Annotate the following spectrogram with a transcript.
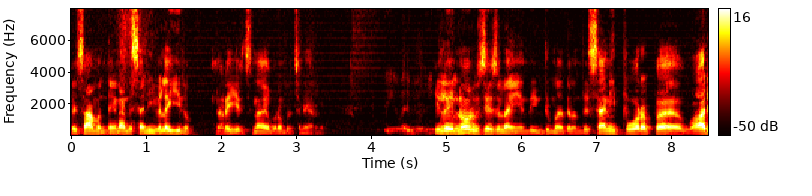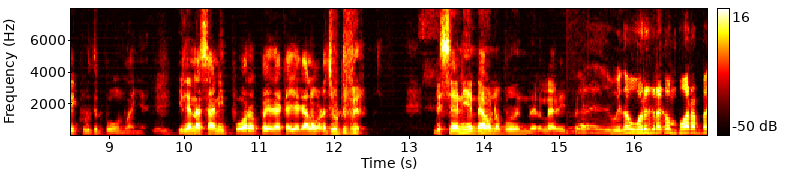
பேசாமல் இருந்தீங்கன்னா அந்த சனி விலகிரும். விலகிருச்சுன்னா அப்புறம் பிரச்சனையாக இருக்கும். இல்லை இன்னொரு விஷயம் சொல்லுவாங்க இந்த இந்து மதத்தில் வந்து சனி போகிறப்ப வாரி கொடுத்துட்டு போகணுவாங்க இல்லைன்னா சனி போகிறப்ப ஏதாவது கையை காலை உடச்சி விட்டு போயிடும் இந்த சனி என்ன பண்ண போகுதுன்னு தெரியல வெயிட் பண்ணி ஏதோ ஒரு கிரகம் போகிறப்ப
